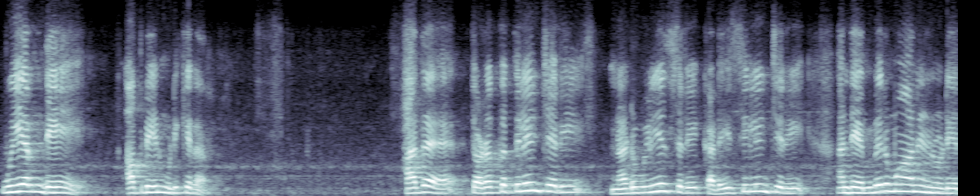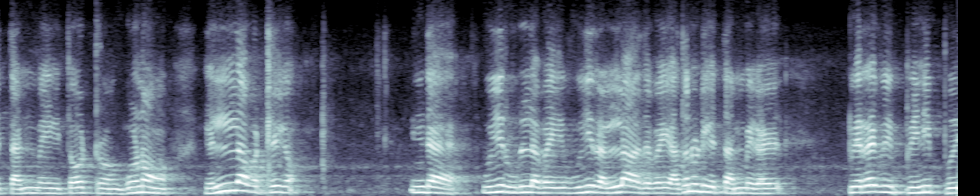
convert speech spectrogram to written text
உயர்ந்தே அப்படின்னு முடிக்கிறார். அதை தொடக்கத்திலையும் சரி நடுவுலையும் சரி கடைசிலையும் சரி அந்த எம்பெருமானினுடைய தன்மை தோற்றம் குணம் எல்லாவற்றையும் இந்த உயிர் உள்ளவை உயிர் அல்லாதவை அதனுடைய தன்மைகள் பிறவி பிணிப்பு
